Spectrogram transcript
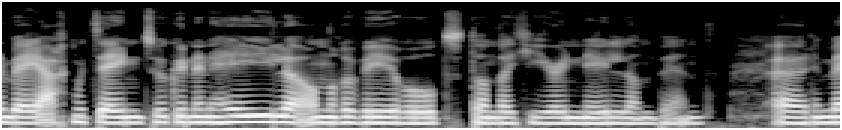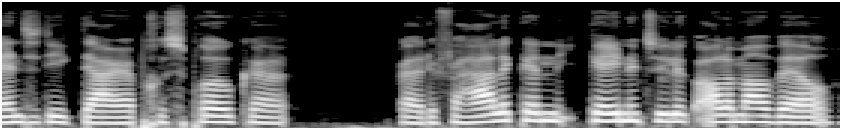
dan ben je eigenlijk meteen natuurlijk in een hele andere wereld dan dat je hier in Nederland bent. Uh, de mensen die ik daar heb gesproken de verhalen ken, ken, je natuurlijk allemaal wel.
